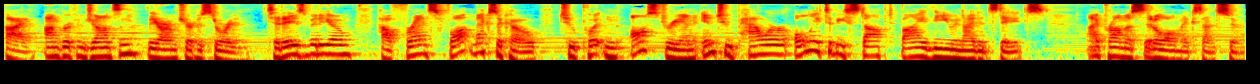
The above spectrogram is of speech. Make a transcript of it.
Hi, I'm Griffin Johnson, the Armchair Historian. Today's video, how France fought Mexico to put an Austrian into power only to be stopped by the United States. I promise it'll all make sense soon.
